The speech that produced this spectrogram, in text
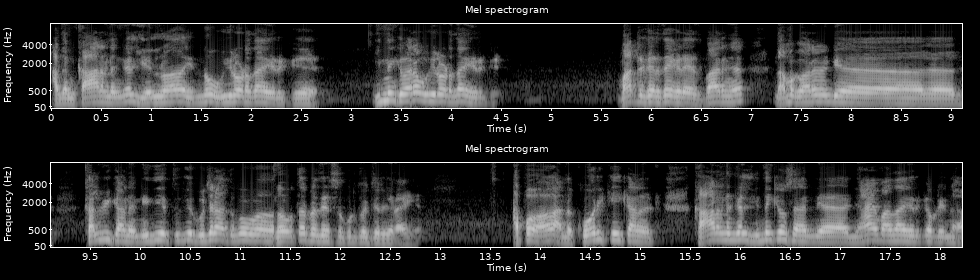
அதன் காரணங்கள் எல்லாம் இன்னும் உயிரோட தான் இருக்கு. இன்னைக்கு வர உயிரோட தான் இருக்கு. மாற்று கருத்தே கிடையாது. பாருங்க நமக்கு வர வேண்டிய கல்விக்கான நிதியை தூக்கி குஜராத்துக்கும் உத்தரப்பிரதேசத்துக்கு கொடுத்து வச்சிருக்கிறாங்க. அப்போ அந்த கோரிக்கைக்கான காரணங்கள் இன்னைக்கும் ச- நியாயமா தான் இருக்கு அப்படின்னா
